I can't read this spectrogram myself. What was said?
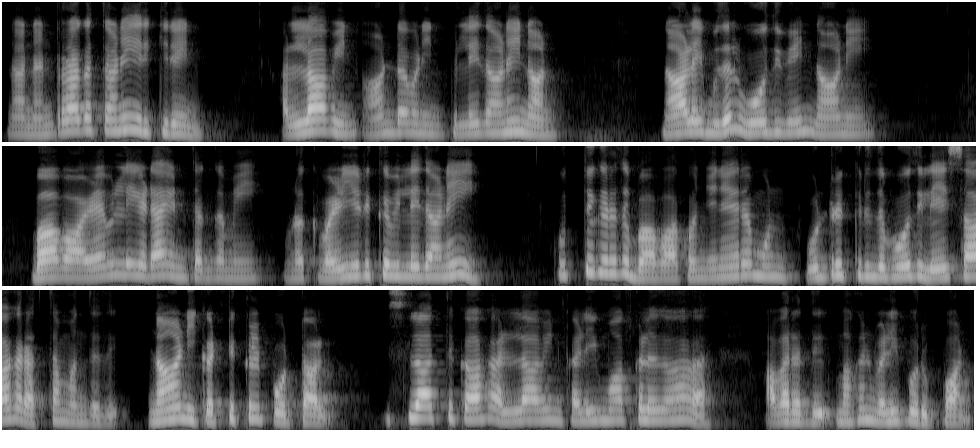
நான் நன்றாகத்தானே இருக்கிறேன். அல்லாவின் ஆண்டவனின் பிள்ளைதானே நான். நாளை முதல் ஓதுவேன் நானே. பாவா அழவில்லையடா என் தங்கமே. உனக்கு வழி எடுக்கவில்லை தானே? குத்துகிறது பாவா. கொஞ்ச நேரம் முன் ஒன்றுக்கிருந்தபோது லேசாக ரத்தம் வந்தது. நாணி கட்டுக்கள் போட்டாள். இஸ்லாத்துக்காக அல்லாவின் களிமாக்களுக்காக அவரது மகன் வழி பொறுப்பான்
